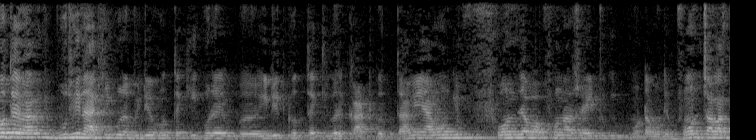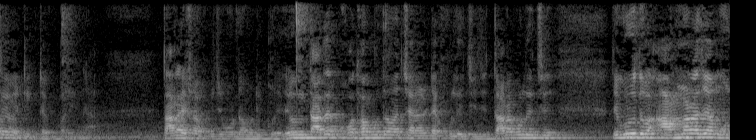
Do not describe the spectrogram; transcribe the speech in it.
মতো আমি আমি বুঝি না কি করে ভিডিও করতে, কি করে এডিট করতে, কি করে কাট করতে? আমি এমনকি ফোন যাওয়া ফোন আসা, এইটুকু মোটামুটি। ফোন চালাতে আমি ঠিকঠাক পারি না। তারাই সব কিছু মোটামুটি করে এবং তাদের কথা মতো আমার চ্যানেলটা খুলেছে। যে তারা বলেছে যে গুরুদেব আমরা যেমন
